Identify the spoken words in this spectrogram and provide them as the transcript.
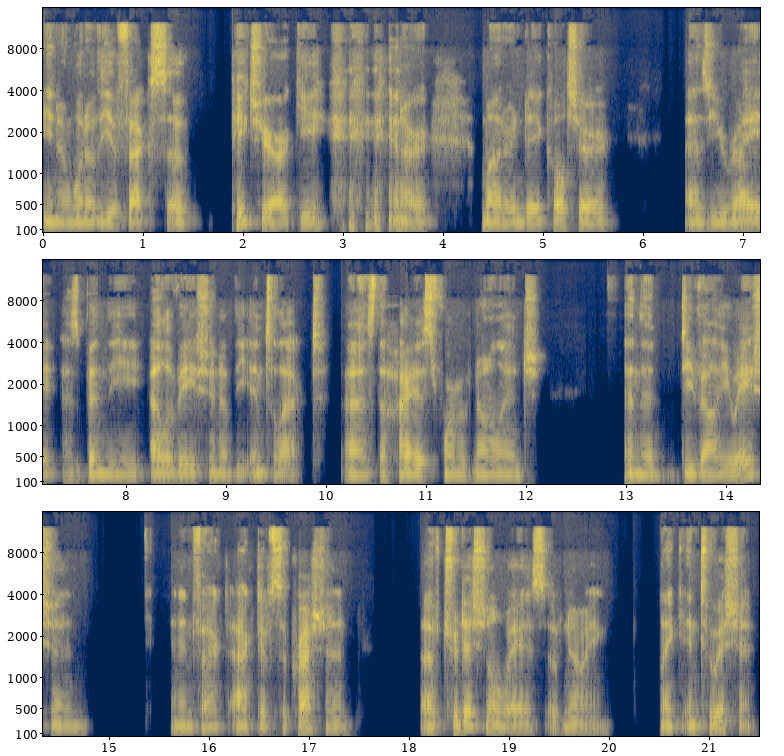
You know, one of the effects of patriarchy in our modern day culture, as you write, has been the elevation of the intellect as the highest form of knowledge and the devaluation, and in fact, active suppression of traditional ways of knowing, like intuition,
